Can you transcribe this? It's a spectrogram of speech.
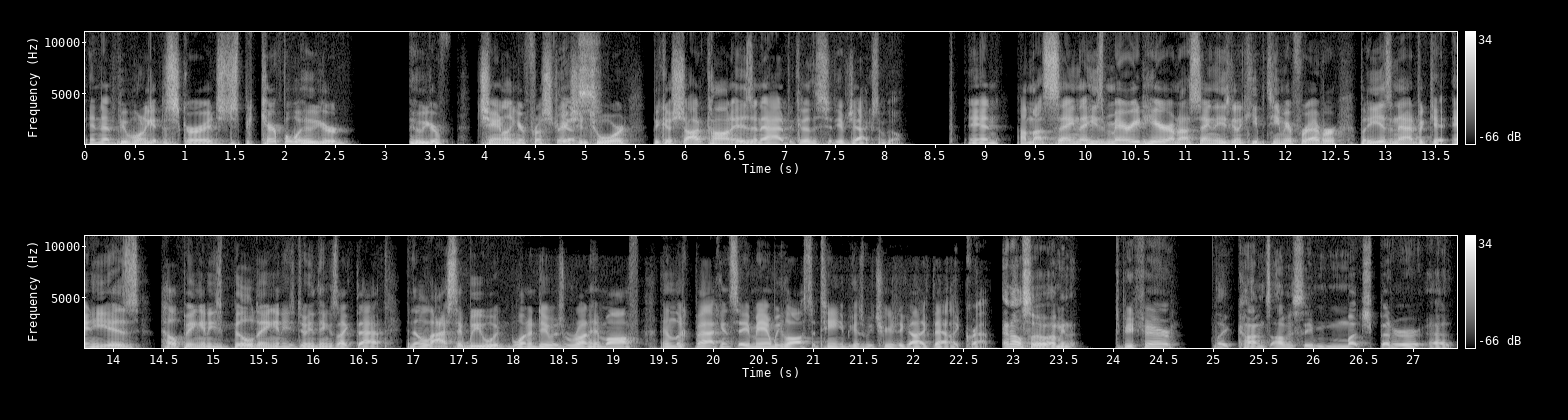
and if people want to get discouraged, just be careful with who you're who you're channeling your frustration Yes. toward because Shad Khan is an advocate of the city of Jacksonville. And I'm not saying that he's married here. I'm not saying that he's going to keep the team here forever, but he is an advocate and he is helping and he's building and he's doing things like that. And the last thing we would want to do is run him off and look back and say, man, we lost a team because we treated a guy like that like crap. And also, I mean, to be fair, like Khan's obviously much better at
